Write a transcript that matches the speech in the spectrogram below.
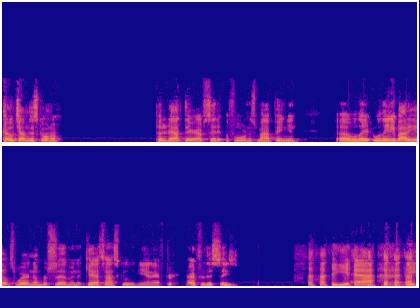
Coach, I'm just going to put it out there. I've said it before, and it's my opinion. Uh, will they, will anybody else wear number seven at Cass High School again after after this season? yeah, he,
